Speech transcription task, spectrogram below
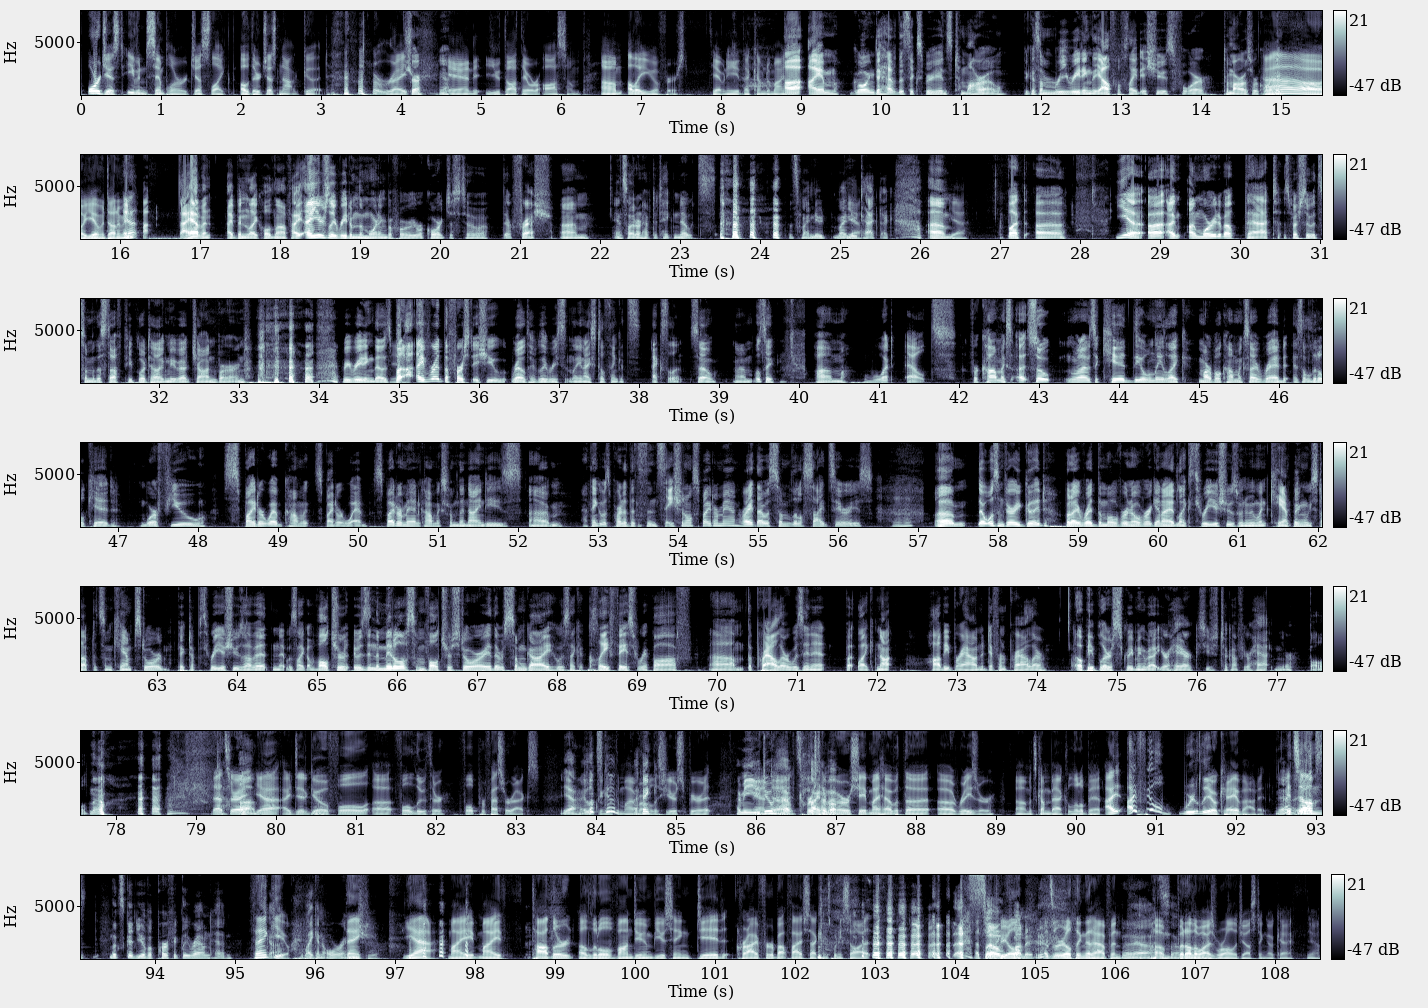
or just even simpler, just like oh they're just not good, right? Sure, yeah. And you thought they were awesome. Um, I'll let you go first. Do you have any that come to mind? Uh, I am going to have this experience tomorrow because I'm rereading the Alpha Flight issues for tomorrow's recording. oh, you haven't done them And yet? I, I haven't. I've been like holding off. I, I usually read them the morning before we record, just so uh, they're fresh. Um, and so I don't have to take notes. That's my new my Yeah. new tactic. Um, yeah. But uh, Yeah, uh, I'm I'm worried about that, especially with some of the stuff people are telling me about John Byrne. Rereading those, but I- I've read the first issue relatively recently, and I still think it's excellent. So um, we'll see. Um, what else for comics? Uh, so when I was a kid, the only like Marvel comics I read as a little kid were a few Spiderweb comic, Spiderweb, Spider-Man comics from the '90s. Um, I think it was part of the Sensational Spider-Man, right? That was some little side series. Um, that wasn't very good, but I read them over and over again. I had like three issues when we went camping. We stopped at some camp store and picked up three issues of it, and it was like a vulture. It was in the middle of some vulture story. There was some guy who was like a Clayface ripoff. Um, the Prowler was in it, but like not Hobie Brown, a different Prowler. Oh, people are screaming about your hair because you just took off your hat and you're bald now. That's right. Um, yeah, I did go full uh, full Luthor, full Professor X. yeah, it looks good. With the My I think. Marvelous Year spirit. I mean, you And, do uh, have it's the first time of I've ever shaved my head with a, uh, razor. Um, it's come back a little bit. I, I feel weirdly okay about it. Yeah, it's it um. looks, looks good. You have a perfectly round head. thank Like a- you. Like an orange. Thank you. Yeah, my my toddler, a little Von Doom Buesing, did cry for about five seconds when he saw it. That's, That's so a real. funny. That's a real thing that happened. Yeah, Um, so but otherwise, we're all adjusting. Okay. Yeah.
